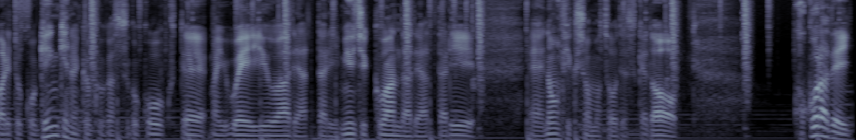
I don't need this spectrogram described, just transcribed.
割とこう元気な曲がすごく多くて「まあ、Way You Are」であったり「Music Wonder」であったり、えー、ノンフィクションもそうですけどここらで一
